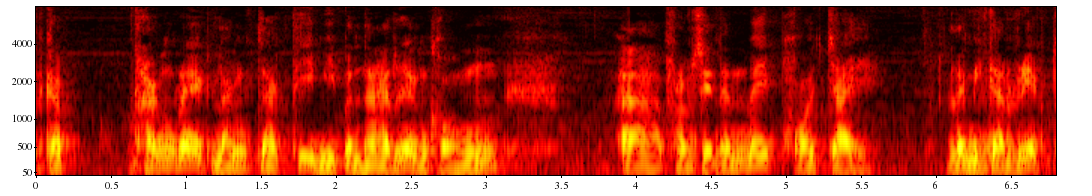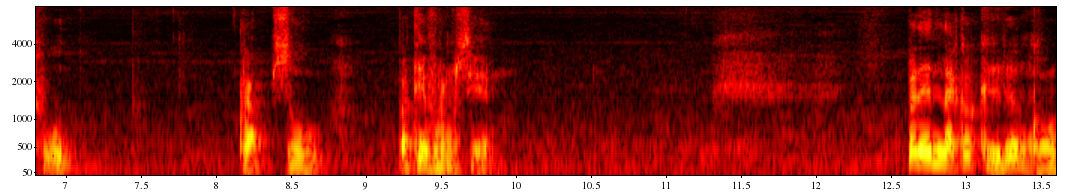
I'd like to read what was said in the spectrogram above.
นะครับครั้งแรกหลังจากที่มีปัญหาเรื่องของอฝรั่งเศสนั้นไม่พอใจ และมีการเรียกทูตกลับสู่ประเทศฝรั่งเศส ประเด็นหลักก็คือเรื่องของ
